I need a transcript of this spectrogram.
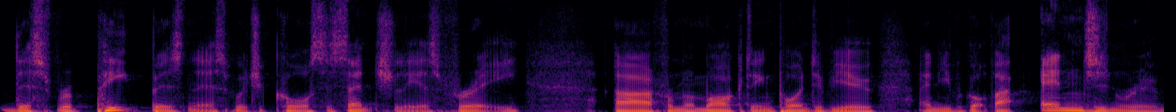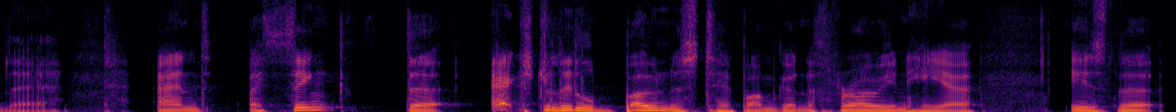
this repeat business, which of course essentially is free uh, from a marketing point of view, and you've got that engine room there. And I think the extra little bonus tip I'm going to throw in here is that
